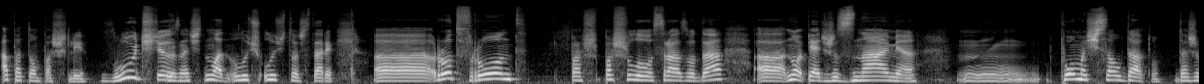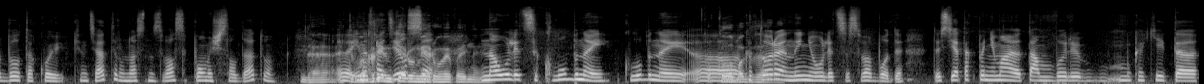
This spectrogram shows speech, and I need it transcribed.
а потом пошли «Луч», значит, ну ладно, «Луч», «Луч» тоже старый. А, «Ротфронт», пош- пошло сразу, да, А, ну, опять же, «Знамя», «Помощь солдату». Даже был такой кинотеатр, у нас назывался «Помощь солдату». Да, Э, это и во время Первой находился мировой войны. на улице Клубной, Клубной, э, которая ныне улица Свободы. То есть, я так понимаю, там были какие-то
